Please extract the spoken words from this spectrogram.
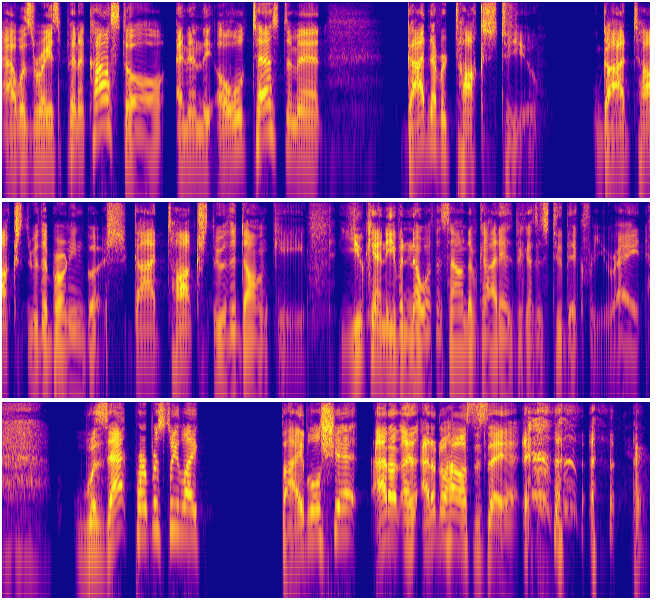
I was raised Pentecostal, and in the Old Testament, God never talks to you. God talks through the burning bush. God talks through the donkey. You can't even know what the sound of God is because it's too big for you, right? Was that purposely like Bible shit. I don't. I, I don't know how else to say it.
